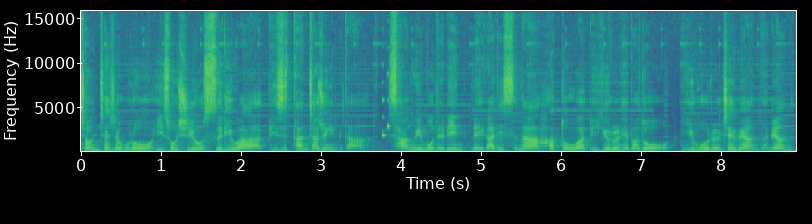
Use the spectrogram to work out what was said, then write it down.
전체적으로 이소시오 3와 비슷한 자중입니다. 상위 모델인 메가디스나 하토와 비교를 해봐도 2호를 제외한다면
